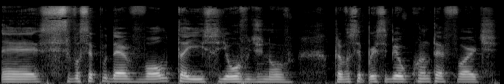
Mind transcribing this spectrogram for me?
é, se você puder, volta isso e ouve de novo. para você perceber o quanto é forte.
